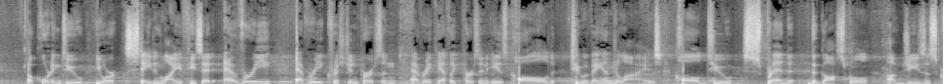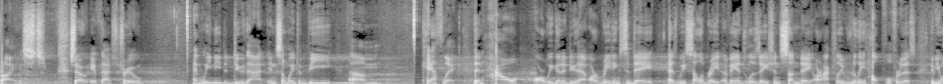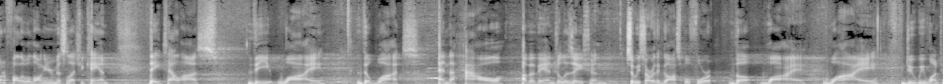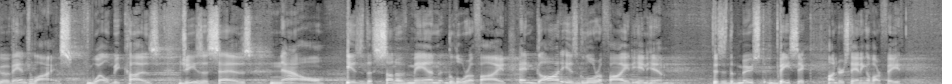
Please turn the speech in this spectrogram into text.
According to your state in life, he said, every, every Christian person, every Catholic person is called to evangelize, called to spread the gospel of Jesus Christ. So, if that's true, and we need to do that in some way to be um, Catholic, then how are we going to do that? Our readings today, as we celebrate Evangelization Sunday, are actually really helpful for this. If you want to follow along in your missalettes, you can. They tell us the why, the what, and the how of evangelization. So we start with the gospel for the why. Why do we want to evangelize? Well, because Jesus says, Now is the Son of Man glorified, and God is glorified in him. This is the most basic understanding of our faith.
